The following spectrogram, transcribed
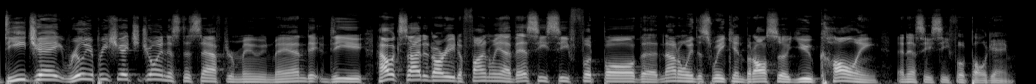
DJ, really appreciate you joining us this afternoon, man. Do you, how excited are you to finally have SEC football, the not only this weekend but also you calling an SEC football game?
